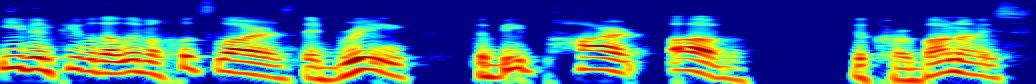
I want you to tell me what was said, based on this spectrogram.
even people that live in chutzlars, they bring to be part of the karbanos.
